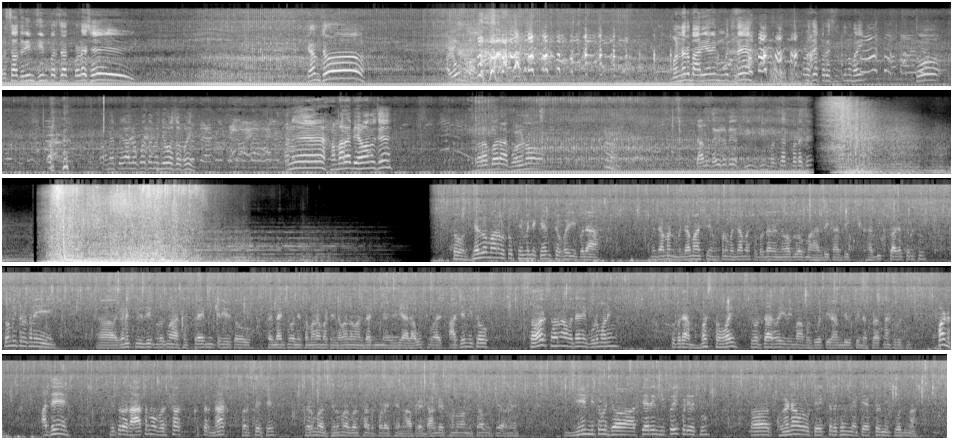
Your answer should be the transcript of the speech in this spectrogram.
વરસાદ રીમઝીમ વરસાદ પડે છે. કેમ છો? મનર બારિયાની મોજ છે. પણ છે પરિસ્થિતિનો ભાઈ. તો અને પેલા લોકો તમે જોવો છો ભાઈ. અને અમારા બેહવાનું છે. બરાબર આ ઘોડનો ચાલુ થયું છે. ભાઈ ધીમ ધીમ વરસાદ પડે છે. તો હેલો, મારો ટુ ફેમિલી કેમ છો ભાઈ? બધા મજામાં મજામાં છે? હું પણ મજામાં છું. બધાને નવા બ્લોગમાં હાર્દિક હાર્દિક હાર્દિક સ્વાગત કરું છું. તો મિત્રો, તમે ગણેશ મ્યુઝિક બ્લોગમાં સબસ્ક્રાઈબ નહીં કરી હોય તો કરી નાખજો અને તમારા માટે નવા નવા અંદાજના વિડીયા લાવું છું આજે. મિત્રો શહેર શહેરમાં બધાને ગુડ મોર્નિંગ તો બધા મસ્ત હોય, જોરદાર હોય એવી માં ભગવતી રામદેવજીને પ્રાર્થના કરું છું. પણ આજે મિત્રો, રાતનો વરસાદ ખતરનાક વરસે છે. ઝરમર ઝરમર વરસાદ પડે છે અને આપણે ડાંગે ઠોણવાનું ચાલુ છે અને મેં મિત્રો અત્યારે નીકળી પડ્યો છું ઘોડાવાળું ટ્રેક્ટર છે ને ટ્રેક્ટરની શોધમાં.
